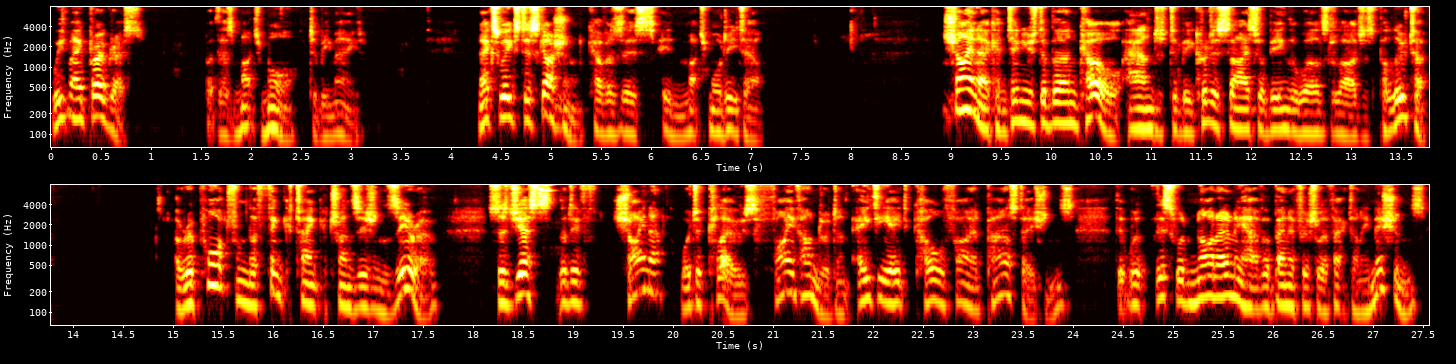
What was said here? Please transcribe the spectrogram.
We've made progress, but there's much more to be made. Next week's discussion covers this in much more detail. China continues to burn coal and to be criticised for being the world's largest polluter. A report from the think tank Transition Zero suggests that if China were to close 588 coal fired power stations, that this would not only have a beneficial effect on emissions,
